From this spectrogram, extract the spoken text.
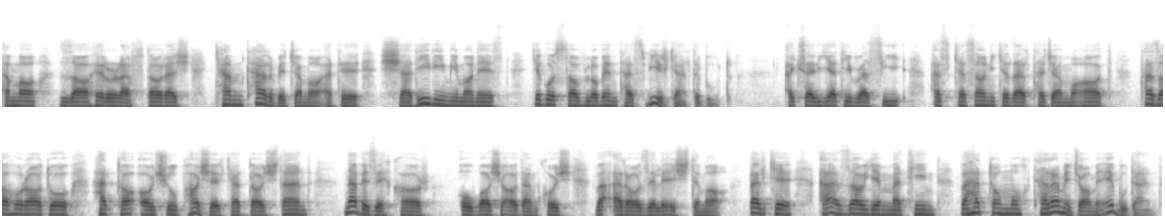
اما ظاهر و رفتارش کمتر به جماعت شریری میمانست که گستاو لوبن تصویر کرده بود. اکثریتی وسیع از کسانی که در تجمعات تظاهرات و حتی آشوبها شرکت داشتند نه بزهکار اوباش آدمکش و عرازل اجتماع بلکه اعضای متین و حتی محترم جامعه بودند.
